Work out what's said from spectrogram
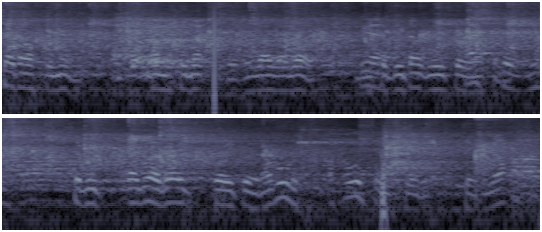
said after me what a wonderful match it was, although they were. Yeah. said we don't lose very often. cool, yeah. So we, they were very, very good. I've always, I've always thought Swedish people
